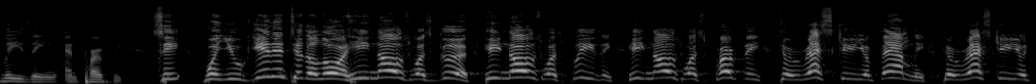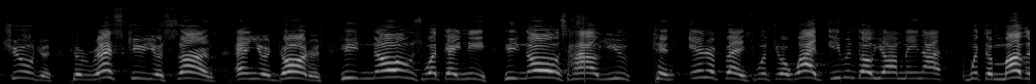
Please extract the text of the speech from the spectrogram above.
pleasing and perfect. See, when you get into the Lord, He knows what's good. He knows what's pleasing. He knows what's perfect to rescue your family, to rescue your children, to rescue your sons and your daughters. He knows what they need. He knows how you can interface with your wife, even though y'all may not, with the mother,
